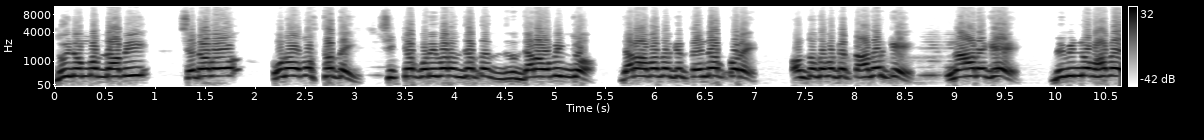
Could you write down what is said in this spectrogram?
দুই নম্বর দাবি, সেটা হলো কোনো অবস্থাতেই শিক্ষা পরিবারের যাতে, যারা অভিজ্ঞ, যারা আমাদেরকে ট্রেন আপ করে অন্ততপক্ষে তাদেরকে না রেখে বিভিন্নভাবে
